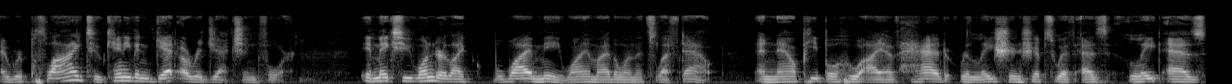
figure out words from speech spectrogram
a reply to, can't even get a rejection for. It makes you wonder, like, why me? Why am I the one that's left out? And now people who I have had relationships with as late as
